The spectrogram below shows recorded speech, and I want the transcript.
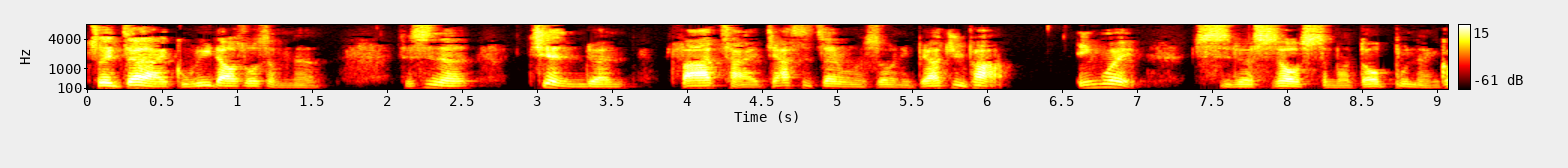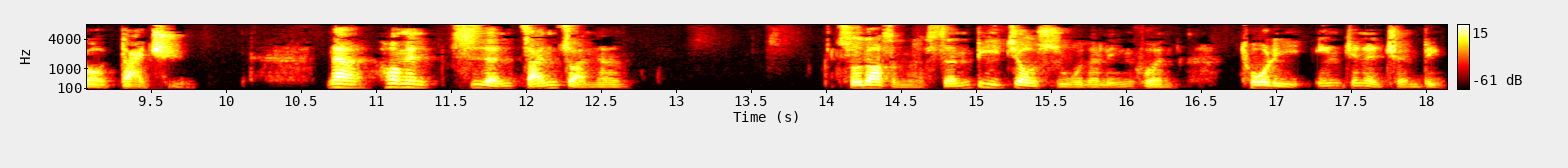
所以再来鼓励到说什么呢？只是呢，见人发财、家室增荣的时候，你不要惧怕，因为死的时候什么都不能够带去。那后面诗人辗转呢，说到什么？神必救赎我的灵魂。脱离阴间的权柄，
